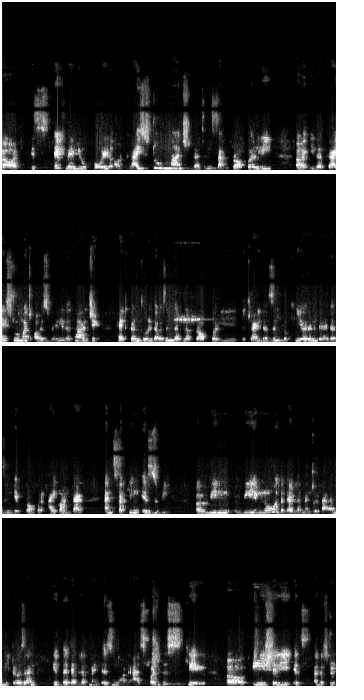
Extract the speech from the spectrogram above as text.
uh, or is stiff when you hold, or cries too much, doesn't suck properly, uh, either cries too much or is very lethargic, head control doesn't develop properly, the child doesn't look here and there, doesn't give proper eye contact, and sucking is weak. Uh, we, we know the developmental parameters and if the development is not as per this scale uh, initially is understood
